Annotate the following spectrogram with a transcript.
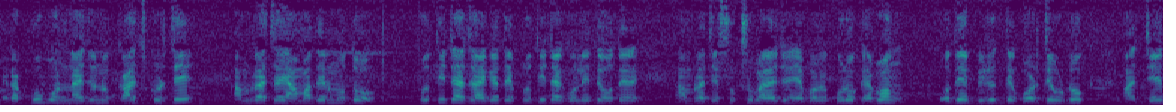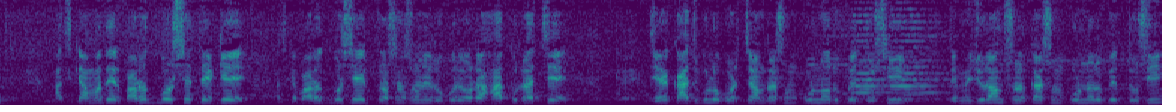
এটা খুব অন্যায়জনক কাজ করছে। আমরা চাই আমাদের মতো প্রতিটা জায়গাতে, প্রতিটা গলিতে ওদের আমরা যে সুখসভা আয়োজন এভাবে করুক এবং ওদের বিরুদ্ধে গর্জে উঠুক। আর যে আজকে আমাদের ভারতবর্ষে থেকে, আজকে ভারতবর্ষের প্রশাসনের উপরে ওরা হাত উঠাচ্ছে। যে কাজগুলো করছে আমরা সম্পূর্ণরূপে দোষী। যে মিজোরাম সরকার সম্পূর্ণরূপে দোষী।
